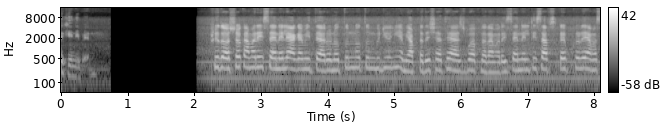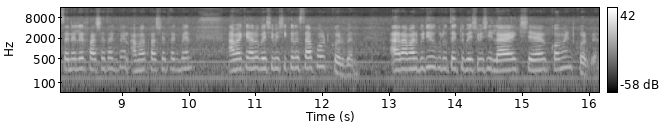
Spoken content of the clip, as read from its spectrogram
দেখে নেবেন। প্রিয় দর্শক, আমার এই চ্যানেলে আগামীতে আরও নতুন নতুন ভিডিও নিয়ে আমি আপনাদের সাথে আসব। আপনারা আমার এই চ্যানেলটি সাবস্ক্রাইব করে আমার চ্যানেলের পাশে থাকবেন, আমার পাশে থাকবেন, আমাকে আরও বেশি বেশি করে সাপোর্ট করবেন। আর আমার ভিডিওগুলোতে একটু বেশি বেশি লাইক শেয়ার কমেন্ট করবেন।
